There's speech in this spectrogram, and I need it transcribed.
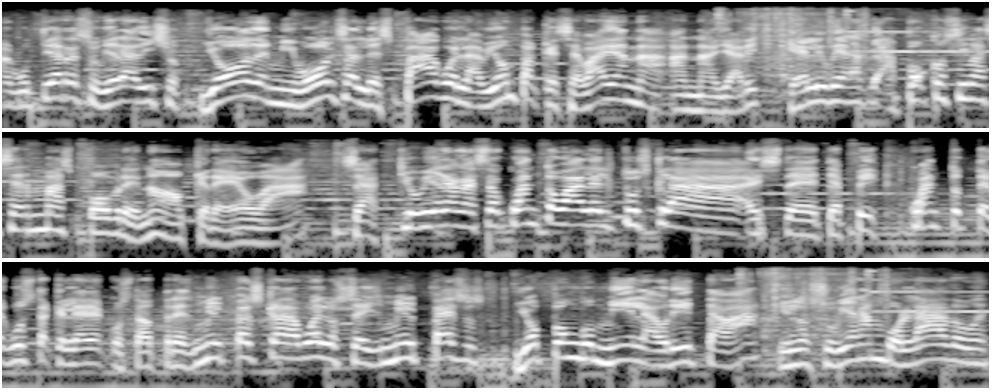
ah, Gutiérrez hubiera dicho, yo de mi bolsa les pago el avión para que se vayan a, a Nayarit. ¿Qué le hubiera, a poco se iba a ser más pobre? No creo, va. O sea, ¿qué hubiera gastado? ¿Cuánto vale el Tuxtla, este, Tepic? ¿Cuánto te gusta que le haya costado? ¿Tres mil pesos cada vuelo? ¿Seis mil pesos? Yo pongo mil ahorita, ¿va? Y los hubieran volado, güey.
